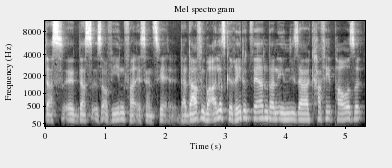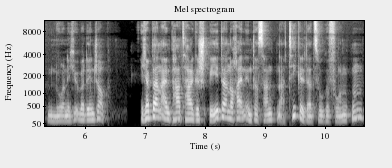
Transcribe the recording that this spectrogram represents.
das, äh, das ist auf jeden Fall essentiell. Da darf über alles geredet werden, dann in dieser Kaffeepause, nur nicht über den Job. Ich habe dann ein paar Tage später noch einen interessanten Artikel dazu gefunden,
